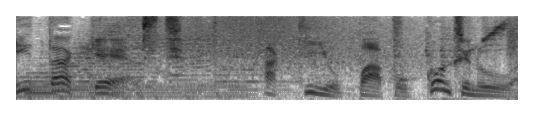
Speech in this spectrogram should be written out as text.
Itacast. Aqui o papo continua.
